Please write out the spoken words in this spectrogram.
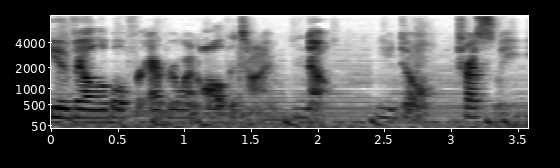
be available for everyone all the time. No, you don't. Trust me.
